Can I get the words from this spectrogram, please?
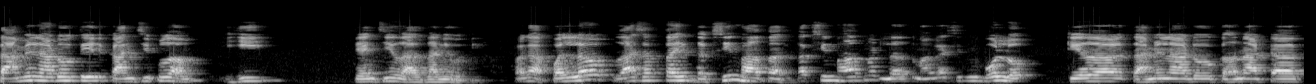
तामिळनाडूतील कांचीपुरम ही त्यांची राजधानी होती. बघा पल्लव राजसत्ता ही दक्षिण भारतात दक्षिण भारत म्हटलं तर मागाशी मी बोललो केरळ तामिळनाडू कर्नाटक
